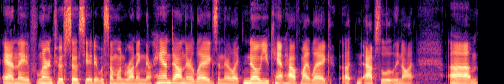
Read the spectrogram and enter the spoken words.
and they've learned to associate it with someone running their hand down their legs and they're like, no, you can't have my leg. Uh, absolutely not. Um,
